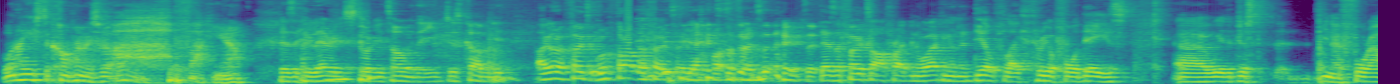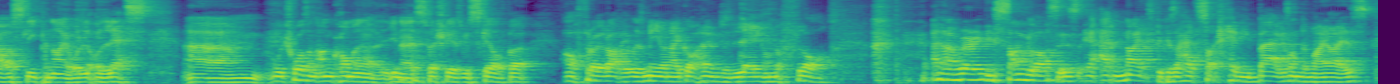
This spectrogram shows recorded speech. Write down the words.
when I used to come home, I was like, ah, fucking hell. There's a hilarious story you told me that you just come. You, I got a photo. We'll throw up the photo. yeah, We'll the photo. There's a photo after I'd been working on a deal for like three or four days, uh, with just uh, you know four hours sleep a night or, or less. Um, which wasn't uncommon, uh, you know, especially as we scaled. But I'll throw it up. It was me when I got home, just laying on the floor. And I'm wearing these sunglasses at night because I had such heavy bags under my eyes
